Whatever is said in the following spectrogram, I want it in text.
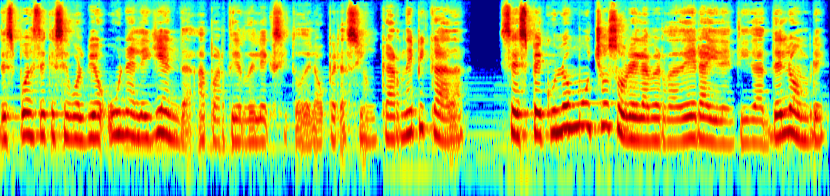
Después de que se volvió una leyenda a partir del éxito de la operación Carne Picada, se especuló mucho sobre la verdadera identidad del hombre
